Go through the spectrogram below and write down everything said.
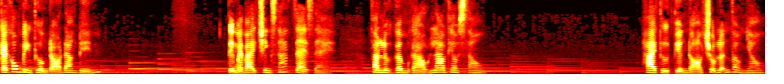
Cái không bình thường đó đang đến. Tiếng máy bay trinh sát rè rè Phản lực gầm gào lao theo sau Hai thứ tiếng đó trộn lẫn vào nhau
